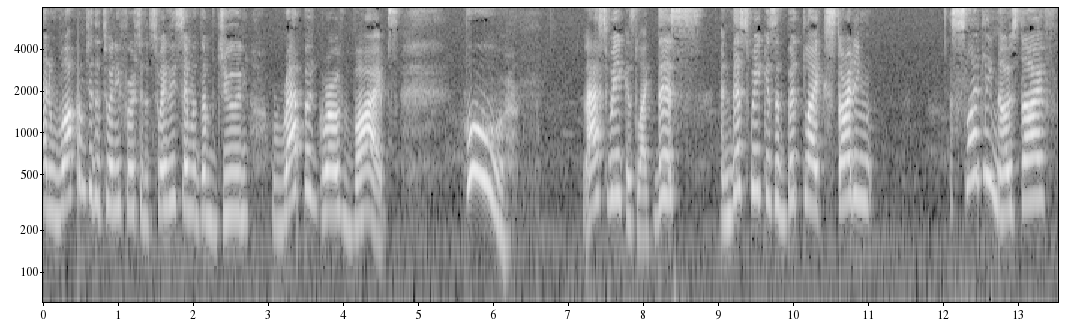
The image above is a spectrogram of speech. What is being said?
and welcome to the 21st to the 27th of June Rapid Growth Vibes. Whew. Last week is like this, and this week is a bit like starting slightly nosedive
